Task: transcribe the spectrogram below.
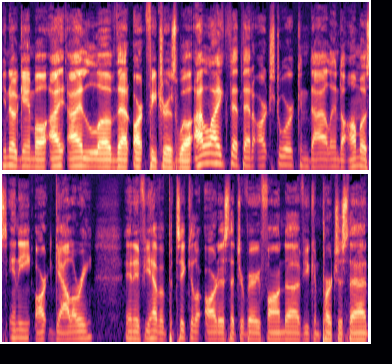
You know, Gamble, I, I love that art feature as well. I like that that art store can dial into almost any art gallery. And if you have a particular artist that you're very fond of, you can purchase that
